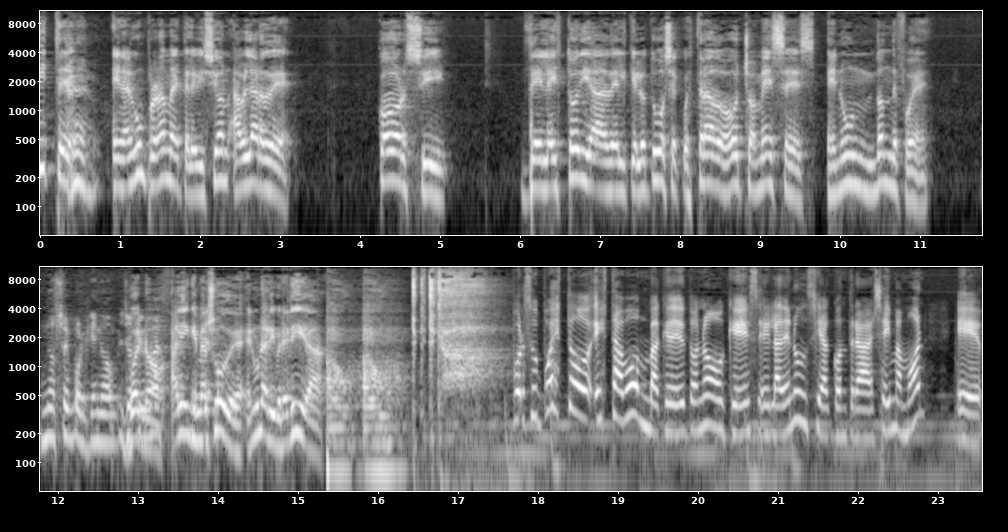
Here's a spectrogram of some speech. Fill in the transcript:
viste en algún programa de televisión hablar de Corsi, de la historia del que lo tuvo secuestrado ocho meses en un... ¿Dónde fue? No sé por qué no. Yo bueno, más- alguien que me ayude, en una librería. Por supuesto, esta bomba que detonó, que es eh, la denuncia contra Jay Mamón, eh,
